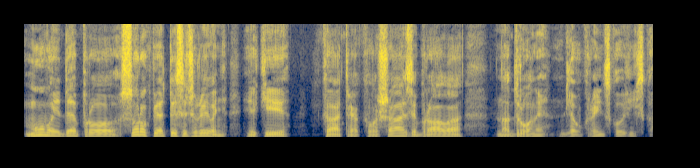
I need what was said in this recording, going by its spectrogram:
Мова йде про 45 тисяч гривень, які Катря Кваша зібрала на дрони для українського війська.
